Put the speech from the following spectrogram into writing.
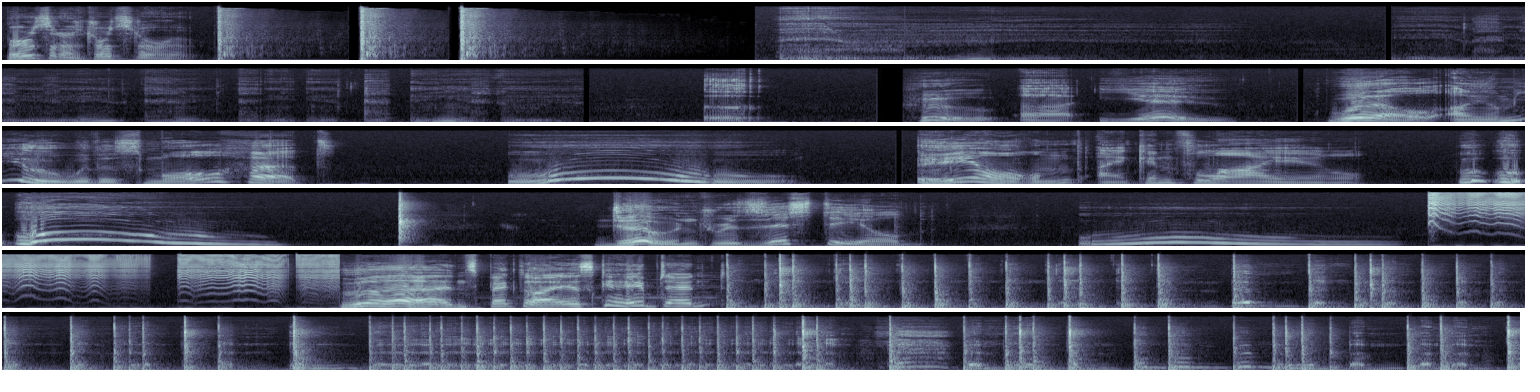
Person and Trustler. Who are you? Well, I am you with a small hat. Ooh! And I can fly. Ooh, ooh, ooh! Don't resist it. Ooh! Inspektor Inspector, I escaped and... Bum, bum, bum.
